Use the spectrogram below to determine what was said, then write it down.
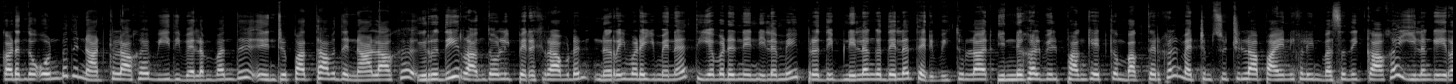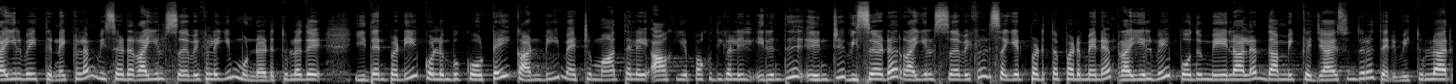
கடந்த ஒன்பது நாட்களாக வீதி வலம் வந்து இன்று பத்தாவது நாளாக இறுதி ரந்தோலி பெருகிராவுடன் நிறைவடையும் என தியவடனே நிலைமை பிரதீப் நிலங்கதெல தெரிவித்துள்ளார். இந்நிகழ்வில் பங்கேற்கும் பக்தர்கள் மற்றும் சுற்றுலா பயணிகளின் வசதிக்காக இலங்கை ரயில்வே திணைக்களம் விசேட ரயில் சேவைகளையும் முன்னெடுத்துள்ளது. இதன்படி கொழும்பு கோட்டை கண்டி மற்றும் மாத்தலை ஆகிய பகுதிகளில் இருந்து இன்று விசேட ரயில் சேவைகள் செயற்படுத்தப்படும் என ரயில்வே பொது மேலாளர் தம்மிக்க ஜெயசுந்தர தெரிவித்துள்ளார்.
